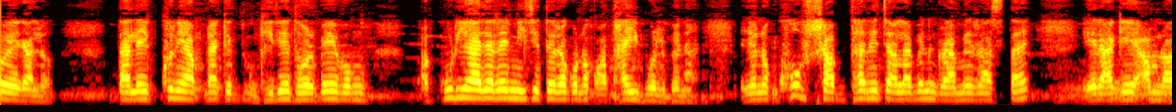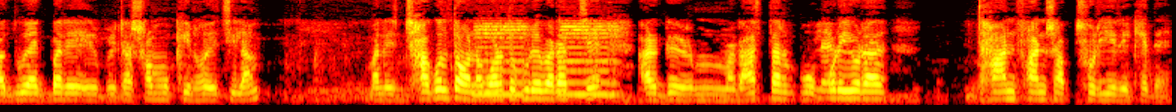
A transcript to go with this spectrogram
হয়ে গেল, তাহলে এক্ষুনি আপনাকে ঘিরে ধরবে এবং কুড়ি হাজারের নিচে তো এরা কোনো কথাই বলবে না। এই জন্য খুব সাবধানে চালাবেন গ্রামের রাস্তায়। এর আগে আমরা দু একবারে এটা সম্মুখীন হয়েছিলাম। মানে ছাগল তো অনবরত ঘুরে বেড়াচ্ছে, আর রাস্তার ওপরেই ওরা ধান ফান সব ছড়িয়ে রেখে দেয়।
